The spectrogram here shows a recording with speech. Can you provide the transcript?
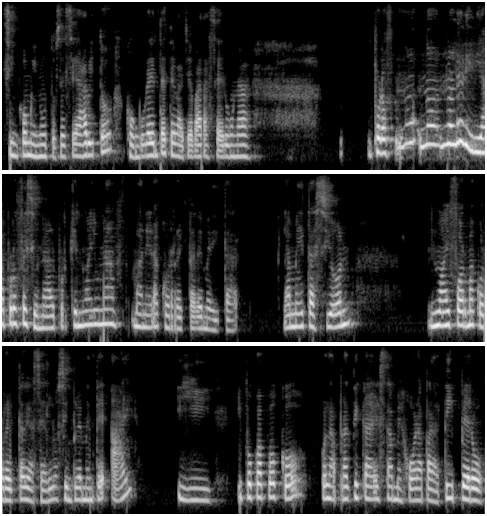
cinco minutos. Ese hábito congruente te va a llevar a ser una, no, no, no le diría profesional porque no hay una manera correcta de meditar. La meditación no hay forma correcta de hacerlo, simplemente hay y, y poco a poco con la práctica esta mejora para ti, pero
